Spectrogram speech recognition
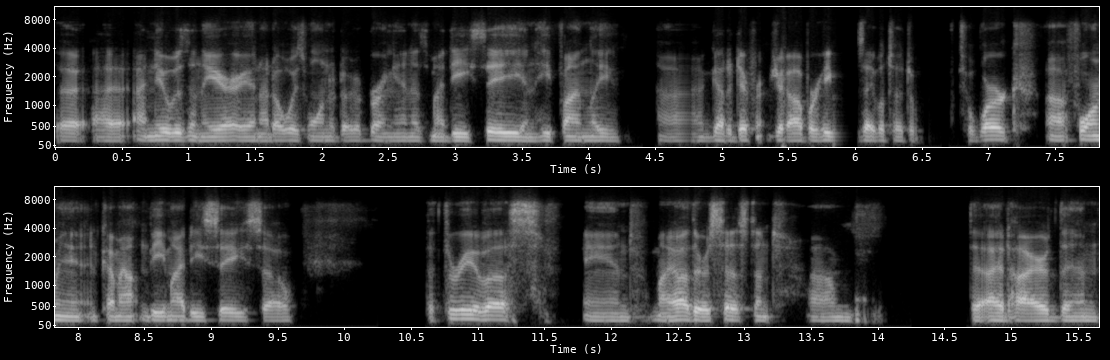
that I, I, knew was in the area and I'd always wanted to bring in as my DC. And he finally uh, got a different job where he was able to, to, to work uh, for me and come out and be my DC. So the three of us and my other assistant um, that I had hired then,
